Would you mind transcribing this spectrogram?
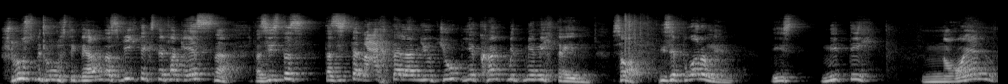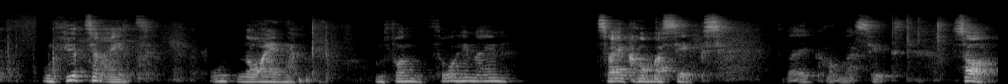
Schluss mit lustig, wir haben das Wichtigste vergessen. Das ist, das, das ist der Nachteil an YouTube, ihr könnt mit mir nicht reden. So, diese Bohrungen, die ist mittig 9 und 14,1 und 9. Und von so hinein 2,6. 2,6. So,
